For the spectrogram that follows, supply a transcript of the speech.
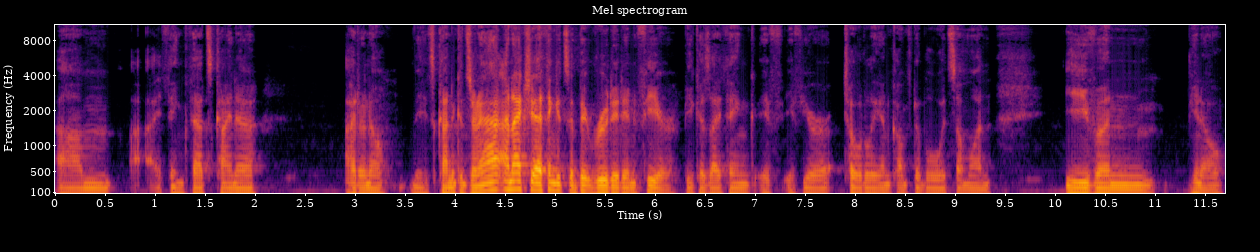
um i think that's kind of i don't know it's kind of concerning. And actually, I think it's a bit rooted in fear because I think if if you're totally uncomfortable with someone, even you know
